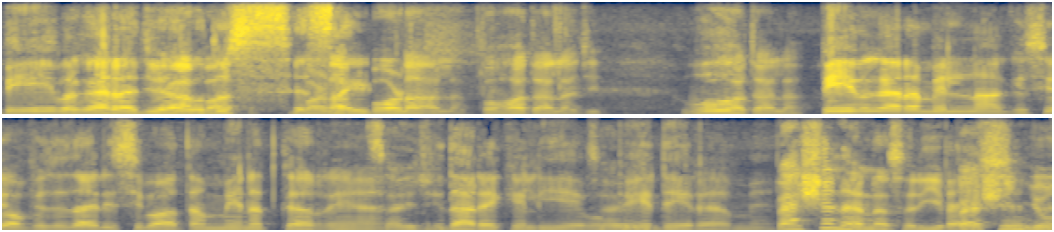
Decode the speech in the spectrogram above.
پے وغیرہ جو ہے وہ تو بہت اعلیٰ جی۔ وہ پے وغیرہ ملنا کسی آفس ظاہر سی بات ہم محنت کر رہے ہیں جی۔ ادارے کے لیے وہ پے دے رہا ہے ہمیں۔ پیشن ہے نا سر یہ پیشن جو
